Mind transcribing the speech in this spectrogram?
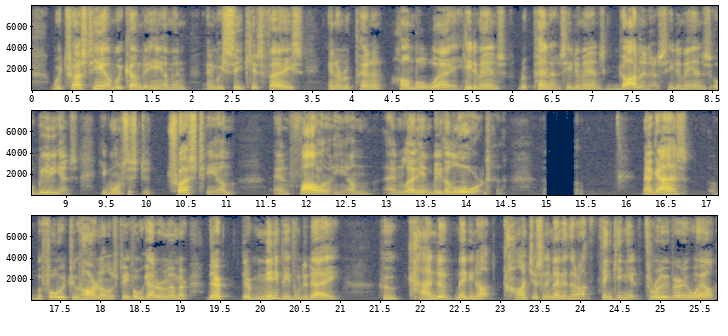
we trust Him. We come to Him and, and we seek His face in a repentant, humble way. He demands repentance. He demands godliness. He demands obedience. He wants us to trust Him and follow Him and let Him be the Lord. Now, guys, before we're too hard on those people, we got to remember there there are many people today who kind of maybe not consciously, maybe they're not thinking it through very well,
